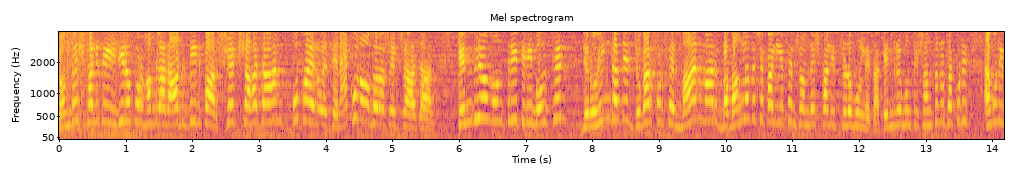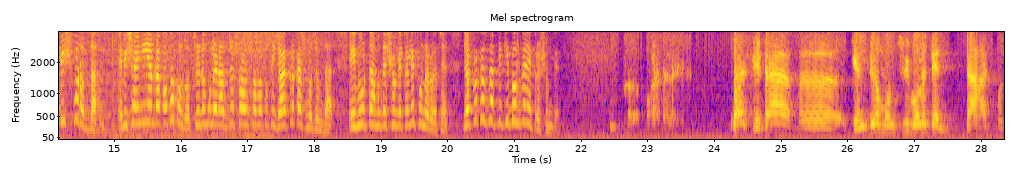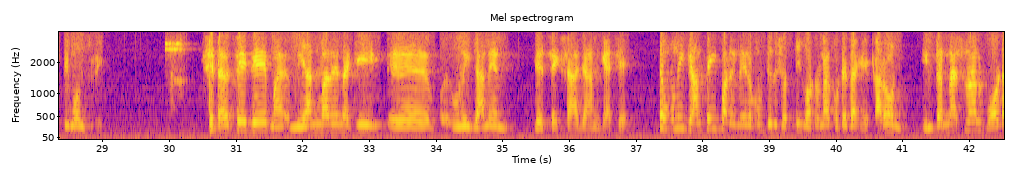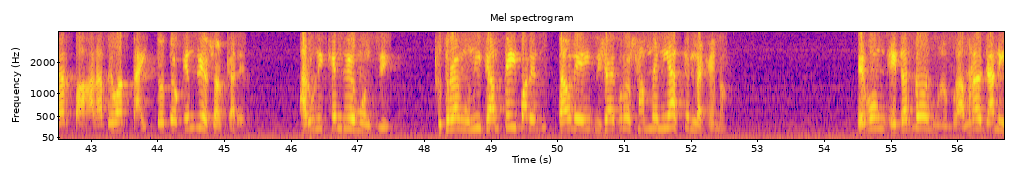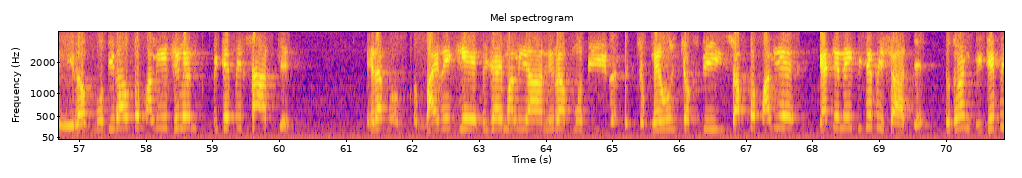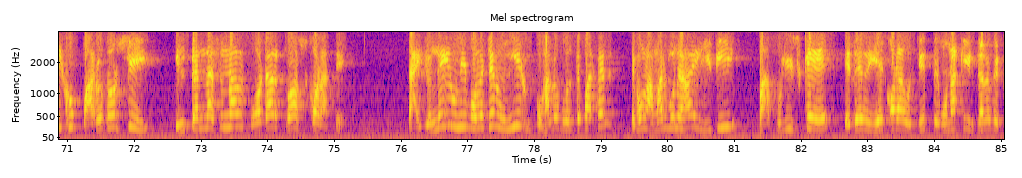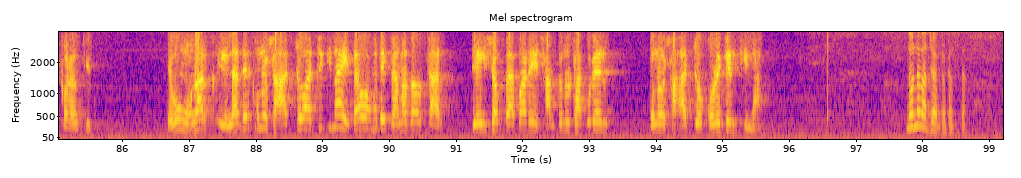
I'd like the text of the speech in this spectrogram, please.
সন্দেশখালীতে ইডির ওপর হামলার আট দিন পার শেখ শাহজাহান কোথায় রয়েছেন? এখনও অধরা শেখ শাহজাহান। কেন্দ্রীয় মন্ত্রী তিনি বলছেন যে রোহিঙ্গাদের জোগাড় করতে মায়ানমার বা বাংলাদেশে পালিয়েছেন সন্দেশখালীর তৃণমূল নেতা। কেন্দ্রীয় মন্ত্রী শান্তনু ঠাকুরের এমনই বিস্ফোরক দাবি। এ বিষয় নিয়ে আমরা কথা বলব তৃণমূলের রাজ্য সহ সভাপতি জয়প্রকাশ মজুমদার। এই মুহূর্তে আমাদের সঙ্গে টেলিফোনে রয়েছেন। জয়প্রকাশ আপনি কি বলবেন এই প্রসঙ্গে? যেটা কেন্দ্রীয় মন্ত্রী বলেছেন, জাহাজ প্রতিমন্ত্রী। সেটা হচ্ছে যে মিয়ানমারে নাকি উনি জানেন যে শেখ শাহজাহান গেছে। তো উনি জানতেই পারেন এরকম যদি সত্যি ঘটনা ঘটে থাকে। কারণ ইন্টারন্যাশনাল বর্ডার পাহারা দেওয়ার দায়িত্ব তো কেন্দ্রীয় সরকারের। আর উনি কেন্দ্রীয় মন্ত্রী। সুতরাং উনি জানতেই পারেন, তাহলে এই বিষয়গুলো সামনে নিয়ে আসছেন না কেন? এবং এটা তো আমরা জানি, নীরব মোদিরাও তো পালিয়েছিলেন বিজেপির সাহায্যে। এরা বাইরে গিয়ে বিজয় মালিয়া, নীরব মোদী মেহুল চক্সি সব তো পালিয়ে গেছেন এই বিজেপির সাহায্যে। সুতরাং বিজেপি খুব পারদর্শী ইন্টারন্যাশনাল বর্ডার ক্রস করাতে। তাই জন্যই উনি বলেছেন, উনি ভালো বলতে পারবেন এবং আমার মনে হয় ইডি বা পুলিশকে এদের ইয়ে করা উচিত, ওনাকে ইন্টারোগেট করা উচিত। এবং ওনার, এনাদের কোনো সাহায্য আছে কিনা এটাও আমাদের জানা দরকার। যে এইসব ব্যাপারে শান্তনু ঠাকুরের কোনো সাহায্য করেছেন কিনা? ধন্যবাদ জয়প্রকাশ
